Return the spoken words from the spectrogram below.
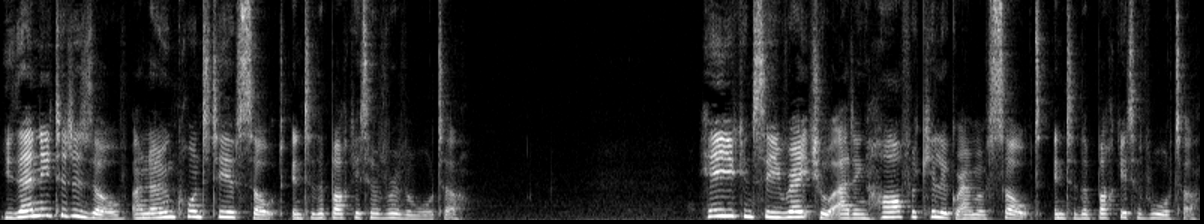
You then need to dissolve a known quantity of salt into the bucket of river water. Here you can see Rachel adding half a kilogram of salt into the bucket of water.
